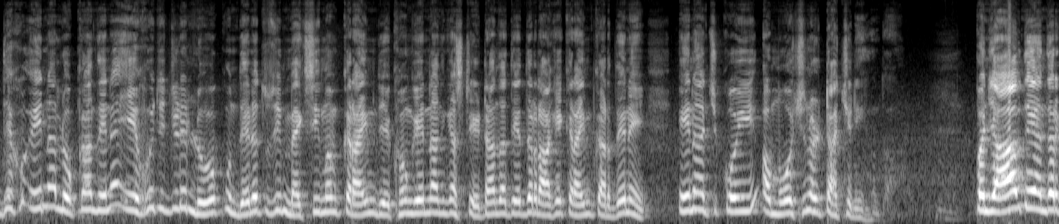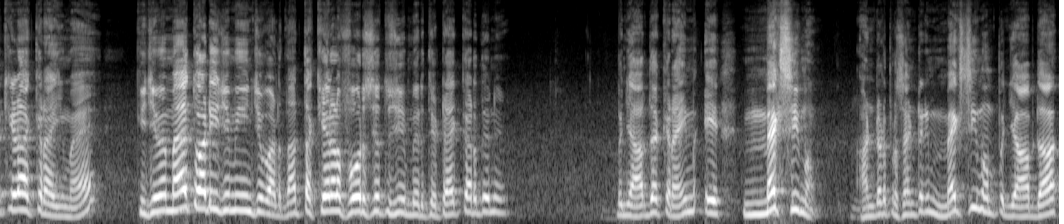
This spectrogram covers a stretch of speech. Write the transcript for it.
ਦੇਖੋ ਇਹਨਾਂ ਲੋਕਾਂ ਦੇ ਨਾ ਇਹੋ ਜਿਹੇ ਜਿਹੜੇ ਲੋਕ ਹੁੰਦੇ ਨੇ ਤੁਸੀਂ ਮੈਕਸਿਮਮ ਕ੍ਰਾਈਮ ਦੇਖੋਗੇ ਇਹਨਾਂ ਦੀਆਂ ਸਟੇਟਾਂ ਦਾ ਤੇ ਇੱਧਰ ਆ ਕੇ ਕ੍ਰਾਈਮ ਕਰਦੇ ਨੇ ਇਹਨਾਂ 'ਚ ਕੋਈ ਇਮੋਸ਼ਨਲ ਟੱਚ ਨਹੀਂ ਹੁੰਦਾ ਪੰਜਾਬ ਦੇ ਅੰਦਰ ਕਿਹੜਾ ਕ੍ਰਾਈਮ ਹੈ ਕਿ ਜਿਵੇਂ ਮੈਂ ਤੁਹਾਡੀ ਜ਼ਮੀਨ 'ਚ ਵੜਦਾ, ਧੱਕੇ ਨਾਲ ਫੋਰਸ ਤੇ ਤੁਸੀਂ ਮੇਰੇ ਤੇ ਅਟੈਕ ਕਰਦੇ ਨੇ? ਪੰਜਾਬ ਦਾ ਕ੍ਰਾਈਮ ਇਹ ਮੈਕਸਿਮਮ 100% ਨਹੀਂ ਮੈਕਸਿਮਮ ਪੰਜਾਬ ਦਾ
